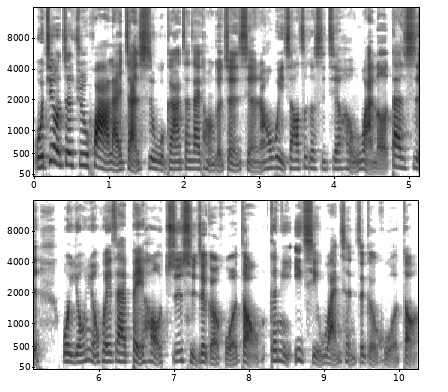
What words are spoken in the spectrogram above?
我就这句话来展示我跟他站在同一个阵线，然后我也知道这个时间很晚了，但是我永远会在背后支持这个活动，跟你一起完成这个活动。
